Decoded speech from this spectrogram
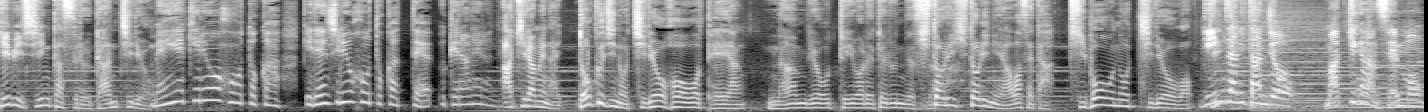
日々進化するがん治療。免疫療法とか遺伝子療法とかって受けられるんです諦めない。独自の治療法を提案。難病って言われてるんです一人一人に合わせた希望の治療を。銀座に誕生。末期がん専門。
